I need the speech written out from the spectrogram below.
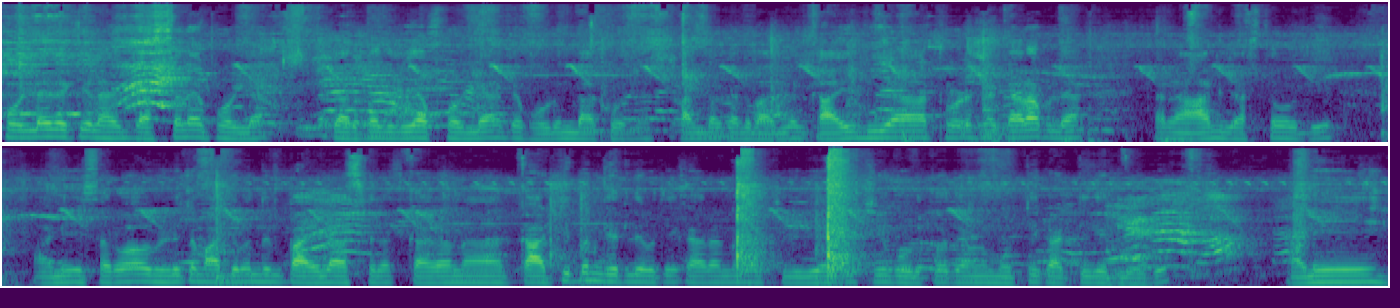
फोडल्या देखील आहेत. जास्त नाही फोडल्या. चार पाच बिया फोडल्या ते फोडून दाखवल्या छान प्रकारे भाजल्या काही बिया थोड्याशा करापल्या कारण आग जास्त होती. आणि सर्व व्हिडिओच्या माध्यमातून पाहिलं असेल कारण काठी पण घेतली होती कारण बियाची चीक त्यामुळे मोठी काठी घेतली होती. आणि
